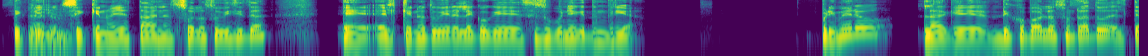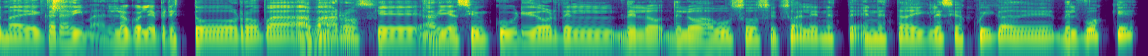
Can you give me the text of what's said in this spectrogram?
si es, que, Claro. si es que no ya estaba en el suelo su visita, eh, el que no tuviera el eco que se suponía que tendría. Primero, la que dijo Pablo hace un rato, el tema de Caradima. El loco le prestó ropa a, A Barros, que Mm. había sido encubridor del- de, lo- de los abusos sexuales en, este, en estas iglesias cuicas de- del bosque.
